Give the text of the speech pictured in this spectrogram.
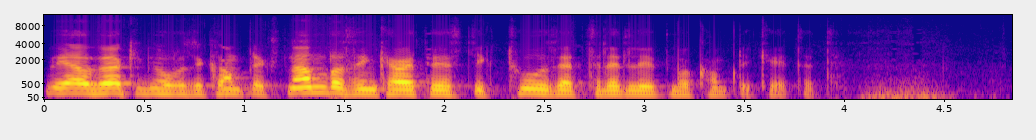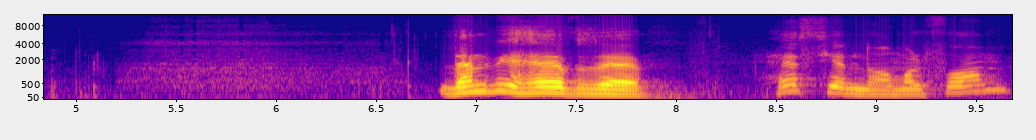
We are working over the complex numbers in characteristic 2. That's a little bit more complicated. Then we have the Hessian normal form.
